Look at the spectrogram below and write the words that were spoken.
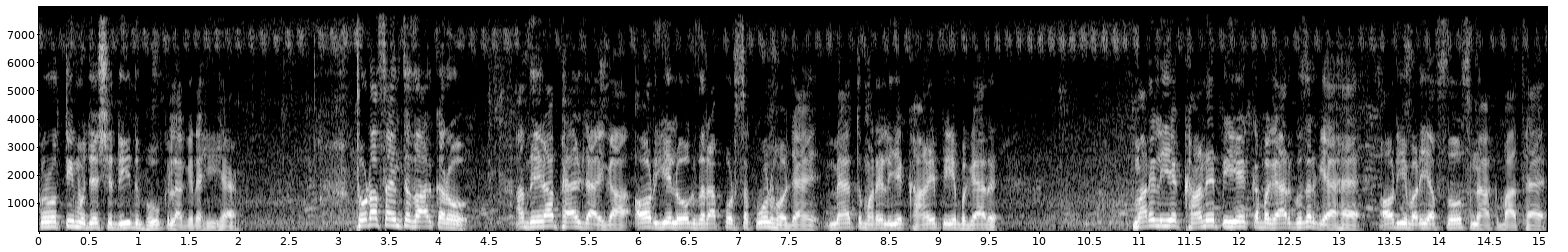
करोती, मुझे शदीद भूख लग रही है। थोड़ा सा इंतज़ार करो, अंधेरा फैल जाएगा और ये लोग ज़रा पुरसकून हो जाएँ। मैं तुम्हारे लिए खाने पिए बगैर हमारे लिए खाने पिए के बगैर गुजर गया है और ये बड़ी अफसोसनाक बात है।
